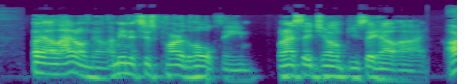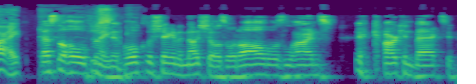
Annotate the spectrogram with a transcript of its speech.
Well, I don't know. I mean, it's just part of the whole theme. When I say jump, you say how high. all right? That's the whole thing. That whole cliche in a nutshell is what all those lines harken back to.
